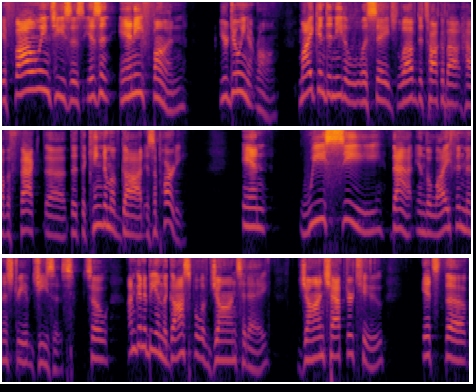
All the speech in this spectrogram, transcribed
If following Jesus isn't any fun, you're doing it wrong. Mike and Danita Lesage love to talk about how the fact uh, that the kingdom of God is a party. And we see that in the life and ministry of Jesus. So I'm going to be in the Gospel of John today, John chapter 2. It's the,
